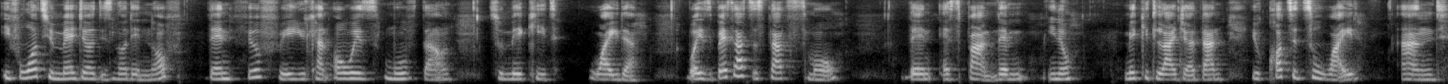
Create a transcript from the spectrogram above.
If what you measured is not enough, then feel free, you can always move down to make it wider. But it's better to start small, then expand, then, you know, make it larger than you cut it too wide and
